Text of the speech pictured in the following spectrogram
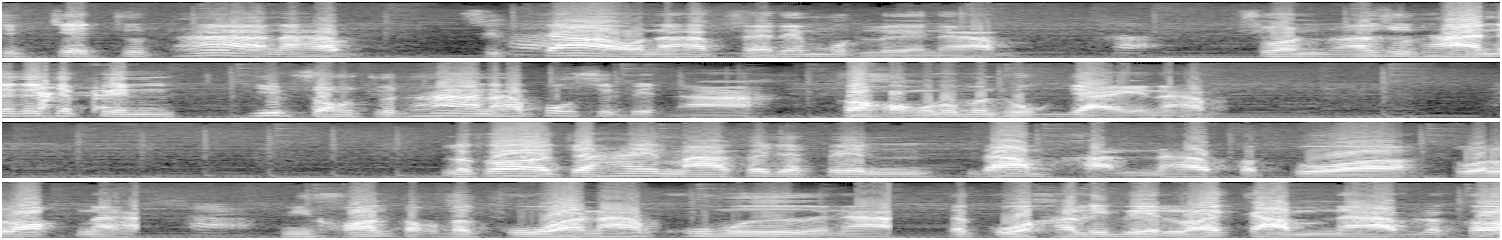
สิบเจ็ดจุดห้านะครับ สิบเก้านะครับ ใส่ได้หมดเลยนะครับ ค่ะ ส่วนอันสุดท้ายนี่ก็จะเป็นยี่สิบสองจุดห้านะครับพวกสิบเอ็ดอาร์ก็ของรถบรรทุกใหญ่นะครับ แล้วก็จะให้มาก็จะเป็นด้ามขันนะครับ กับตัวตัวล็อกนะครับ ค่ะ มีค้อนตอกตะกัวนะครับ คู่มือนะครับตะกัวคาลิเบรตร้อยกรัมนะครับแล้วก็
